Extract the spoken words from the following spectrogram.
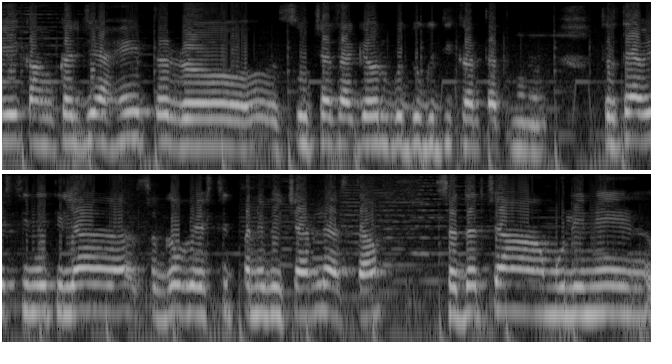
एक अंकल जे आहे तर अं, सूच्या जागेवर गुदुगुदी करतात म्हणून. तर त्यावेळेस तिने तिला सगळं व्यवस्थितपणे विचारलं असता. सदरच्या मुलीने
